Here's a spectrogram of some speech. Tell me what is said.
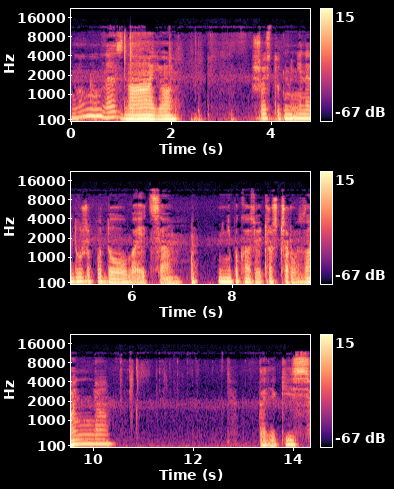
Ну, не знаю. Щось тут мені не дуже подобається. Мені показують розчарування та якісь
